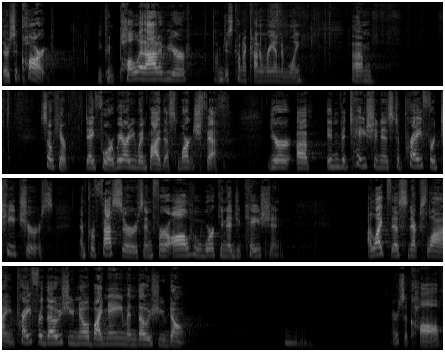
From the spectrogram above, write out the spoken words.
there's a card. You can pull it out of your, I'm just kind of kind of randomly. Um, so here, day four. We already went by this, March 5th. Your uh, invitation is to pray for teachers and professors and for all who work in education. I like this next line pray for those you know by name and those you don't. Hmm. There's a call.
